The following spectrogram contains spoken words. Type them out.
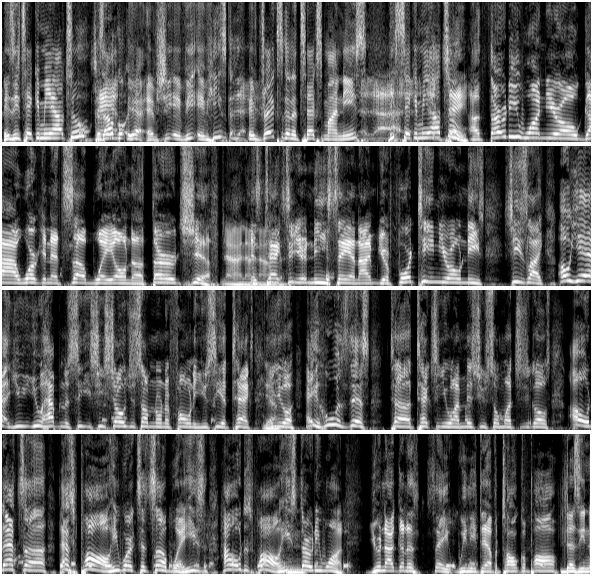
he is he taking me out too? Because. I'll go. Yeah, if she if he if he's if Drake's gonna text my niece, he's taking me out too. A 31 year old guy working at Subway on the third shift Nah, nah, is nah. texting your niece saying, "I'm your 14 year old niece." She's like, "Oh yeah, you you happen to see she showed you something on her phone and you see a text Yeah. and you go, "Hey, who is this t- texting you? I miss you so much." She goes, "Oh, that's uh that's Paul. He works at Subway. He's how old is Paul? He's 31." You're not gonna say we need to have a talk with Paul. Does he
